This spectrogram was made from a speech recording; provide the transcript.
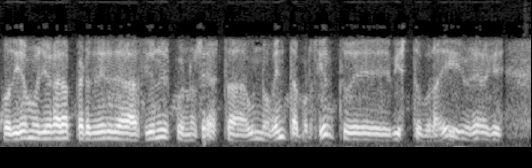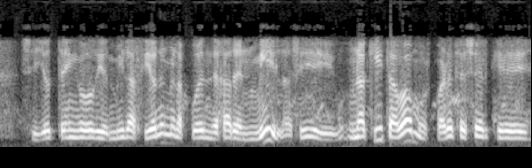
podíamos llegar a perder de las acciones, pues no sé, hasta un 90%, he visto por ahí. O sea que si yo tengo 10.000 acciones me las pueden dejar en 1.000, así, una quita, vamos, parece ser que,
